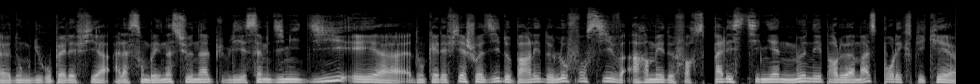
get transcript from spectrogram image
euh, donc du groupe LFI à, l'Assemblée nationale publié samedi midi et donc LFI a choisi de parler de l'offensive armée de forces palestiniennes menée par le Hamas pour l'expliquer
